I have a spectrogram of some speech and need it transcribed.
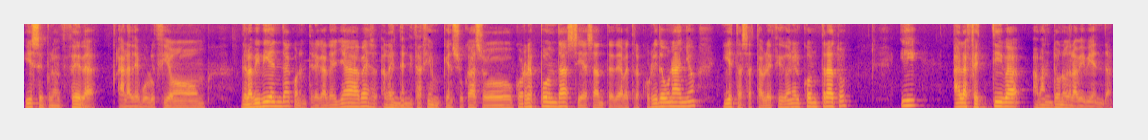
y se proceda a la devolución de la vivienda con entrega de llaves, a la indemnización que en su caso corresponda, si es antes de haber transcurrido un año y ésta se ha establecido en el contrato, y a la efectiva abandono de la vivienda.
